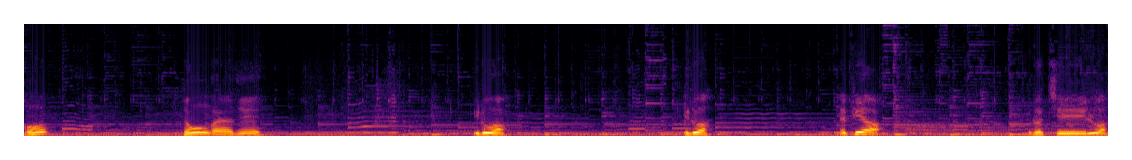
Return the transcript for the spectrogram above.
어? 병원 가야지. 이리 와. 이리 와. 해피야. 그렇지 이리 와.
